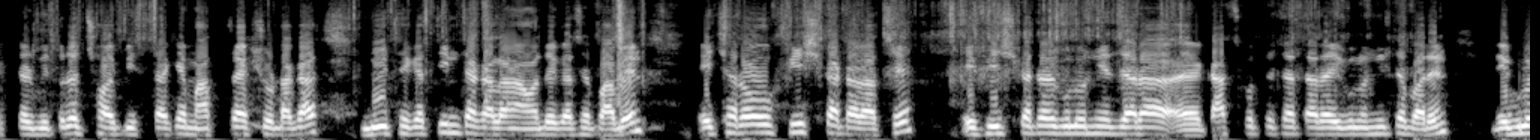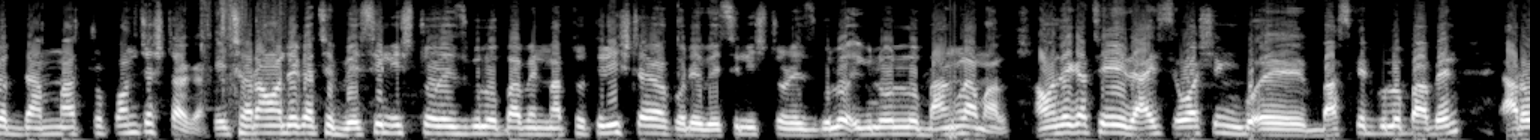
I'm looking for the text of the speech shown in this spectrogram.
একটার ভিতরে ছয় পিস থাকে, মাত্র একশো টাকা। দুই থেকে তিনটা কালার আমাদের কাছে পাবেন। এছাড়াও ফিশ কাটার আছে। এই ফিশ কাটারগুলো নিয়ে যারা কাজ করতে চায়, তারা এগুলো নিতে পারেন। এগুলোর দাম মাত্র পঞ্চাশ টাকা। এছাড়া আমাদের কাছে বেসিন স্টোরেজগুলো পাবেন মাত্র তিরিশ টাকা করে বেসিন স্টোরেজগুলো। এগুলো হলো বাংলা মাল। আমাদের কাছে এই রাইস ওয়াশিং বাস্কেটগুলো পাবেন। আরও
